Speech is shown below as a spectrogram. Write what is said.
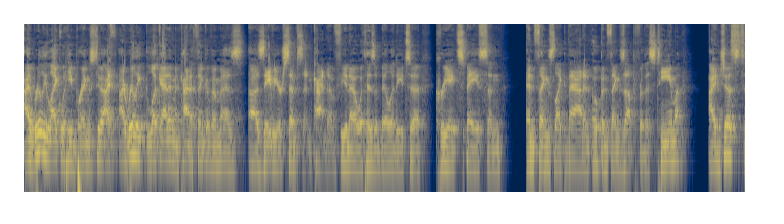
I really like what he brings to. I I really look at him and kind of think of him as uh, Xavier Simpson, kind of, you know, with his ability to create space and and things like that, and open things up for this team. I just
